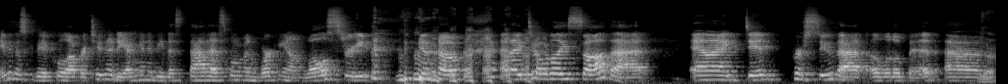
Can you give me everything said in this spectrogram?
maybe this could be a cool opportunity. I'm going to be this badass woman working on Wall Street, you know? and I totally saw that. And I did pursue that a little bit. Um, yeah.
